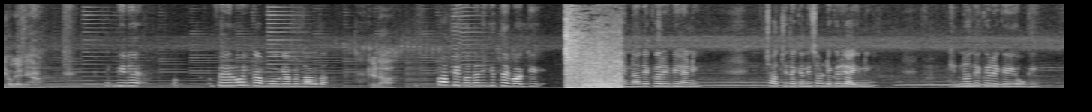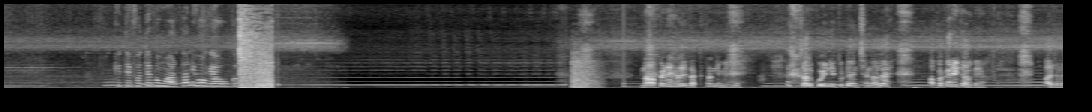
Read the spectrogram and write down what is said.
ਕੀ ਹੋ ਗਿਆ ਨੇਹਾ? ਵੀਰੇ ਫੇਰ ਉਹੀ ਕੰਮ ਹੋ ਗਿਆ ਮੈਨੂੰ ਲੱਗਦਾ। ਕਿਹੜਾ? ਭਾਬੀ ਪਤਾ ਨਹੀਂ ਕਿੱਥੇ ਭੱਗ ਗਈ। ਇਹਨਾਂ ਦੇ ਘਰੇ ਵੀ ਹੈ ਨਹੀਂ ਚਾਚੀ ਤਾਂ ਕਹਿੰਦੀ ਸਾਡੇ ਘਰੇ ਆਈ ਨਹੀਂ ਕਿੰਨਾਂ ਦੇ ਘਰੇ ਗਈ ਹੋਊਗੀ? ਕਿਤੇ ਫਤਿਹ ਬਿਮਾਰ ਤਾਂ ਨਹੀਂ ਹੋ ਗਿਆ ਹੋਊਗਾ? ਨਾ ਭੈਣੇ ਹਲੇ ਤੱਕ ਤਾਂ ਨਹੀਂ ਮਿਲੀ। ਚੱਲ ਕੋਈ ਨਹੀਂ ਤੂੰ ਟੈਨਸ਼ਨ ਨਾ ਲੈ। ਆਪਾਂ ਘਰੇ ਚੱਲਦੇ ਆਂ। ਆ ਜਾ।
